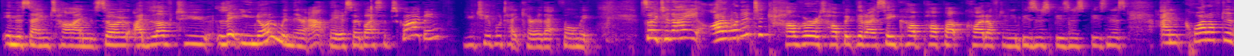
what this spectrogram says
in the same time. So I'd love to let you know when they're out there. So by subscribing, YouTube will take care of that for me. So today I wanted to cover a topic that I see pop up quite often in business, business, business, and quite often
